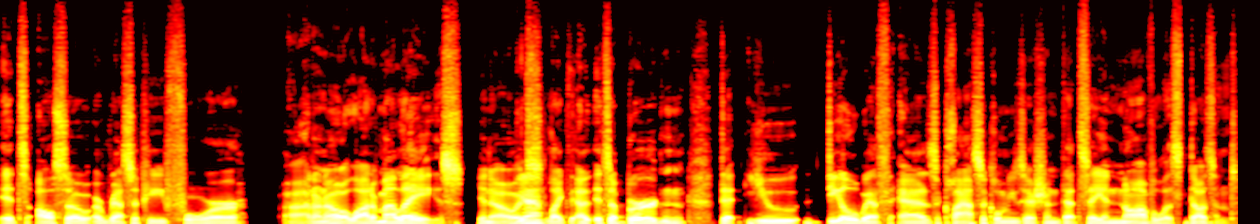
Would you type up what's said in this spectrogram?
it's also a recipe for uh, I don't know, a lot of malaise. You know, it's yeah. like uh, it's a burden that you deal with as a classical musician that, say, a novelist doesn't.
